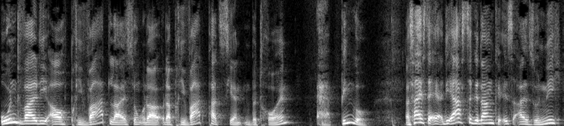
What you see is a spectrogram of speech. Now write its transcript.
und weil die auch Privatleistungen oder, oder Privatpatienten betreuen, äh, bingo. Das heißt, der, der erste Gedanke ist also nicht,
